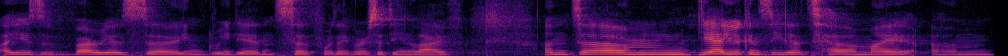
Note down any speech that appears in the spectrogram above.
I use various uh, ingredients uh, for diversity in life. And um, yeah, you can see that uh, my um,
